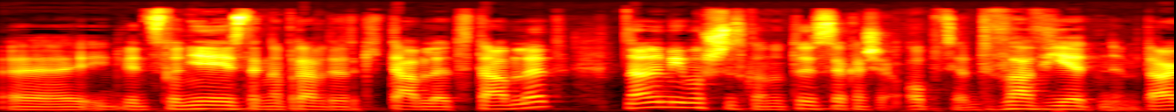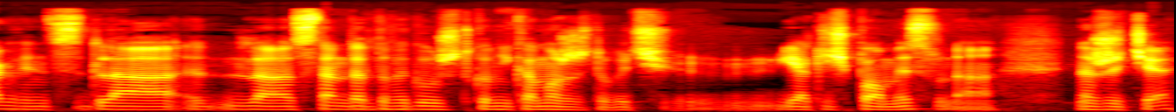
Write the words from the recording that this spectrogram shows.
y, więc to nie jest tak naprawdę taki tablet, tablet, no ale mimo wszystko, no to jest jakaś opcja, dwa w jednym, tak, więc dla, dla standardowego użytkownika może to być y, jakiś pomysł na, na życie,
